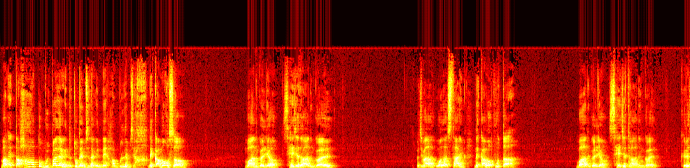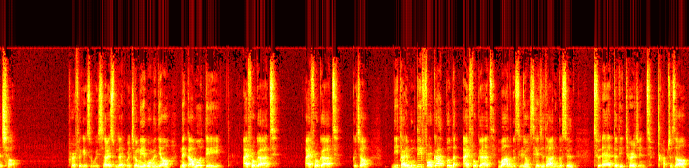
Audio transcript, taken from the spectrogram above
망했다. 아, 또 물 빨래야겠네. 또 냄새 나겠네. 아, 물 냄새. 아, 내 까먹었어. 뭐 하는 걸요? 세제 더 하는 걸. 마지막, one last time. 내 까먹었다. 뭐 하는 걸요? 세제 더 하는 걸. 그렇죠. perfect as always. 잘했습니다, 여러분. 정리해 보면요. 내 까먹었대. I forgot. I forgot. 그죠? 네 다리 뭉디 forgot 본다. I forgot. 뭐 하는 것을요? 세제 더 하는 것을 to add the detergent. 합쳐서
